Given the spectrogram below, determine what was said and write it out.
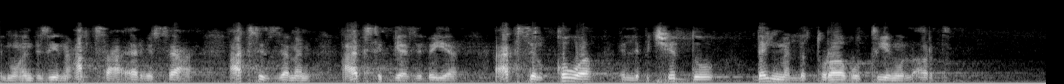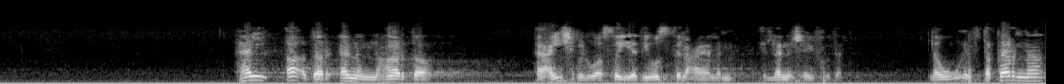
المهندسين عكس عقارب الساعة عكس الزمن عكس الجاذبية عكس القوة اللي بتشده دايما للتراب والطين والأرض. هل أقدر أنا النهاردة أعيش بالوصية دي وسط العالم اللي أنا شايفه ده. لو افتكرنا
